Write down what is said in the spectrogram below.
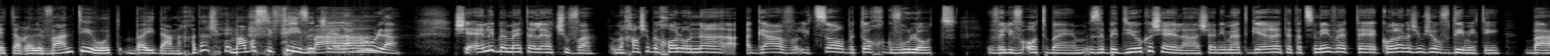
את הרלוונטיות בעידן החדש? מה מוסיפים? זאת מה... שאלה מעולה. שאין לי באמת עליה תשובה. מאחר שבכל עונה, אגב, ליצור בתוך גבולות ולבעוט בהם, זה בדיוק השאלה שאני מאתגרת את עצמי ואת uh, כל האנשים שעובדים איתי בה,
